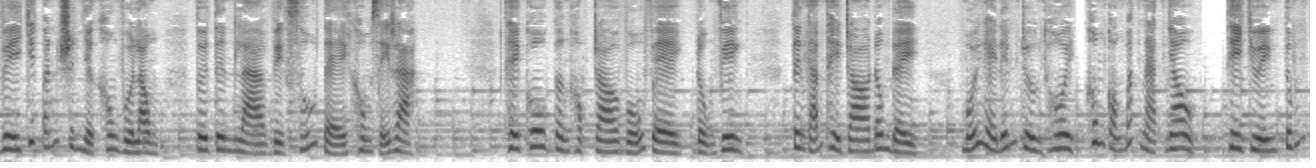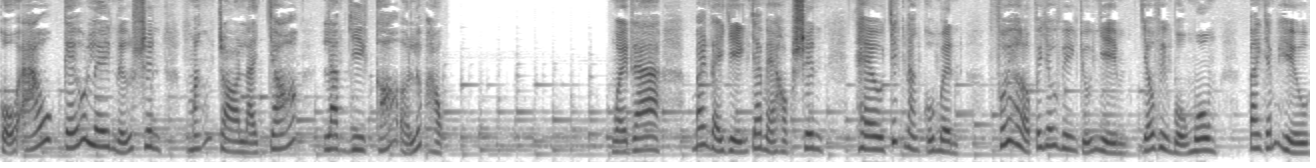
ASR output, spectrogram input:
vì chiếc bánh sinh nhật không vừa lòng, tôi tin là việc xấu tệ không xảy ra. Thầy cô cần học trò vỗ về, động viên, tình cảm thầy trò đông đầy, mỗi ngày đến trường thôi, không còn bắt nạt nhau. Thì chuyện túm cổ áo, kéo lê nữ sinh, mắng trò là chó, làm gì có ở lớp học. Ngoài ra, ban đại diện cha mẹ học sinh, theo chức năng của mình, phối hợp với giáo viên chủ nhiệm, giáo viên bộ môn, ban giám hiệu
